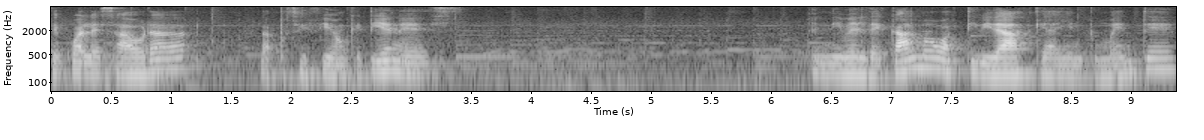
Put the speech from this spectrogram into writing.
de cuál es ahora la posición que tienes, el nivel de calma o actividad que hay en tu mente.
